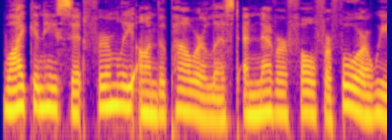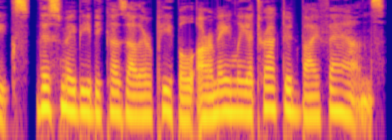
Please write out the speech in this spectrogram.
why can he sit firmly on the power list and never fall for four weeks? This may be because other people are mainly attracted by fans,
